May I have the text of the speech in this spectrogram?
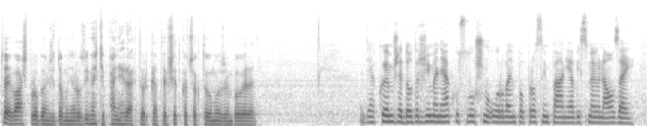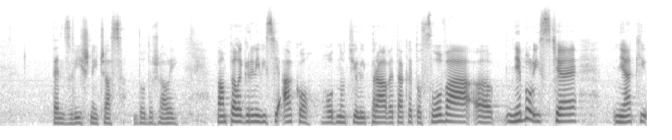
To je váš problém, že tomu nerozumiete, pani redaktorka. To je všetko, čo k tomu môžem povedať. Ďakujem, že dodržíme nejakú slušnú úroveň. Poprosím páni, aby sme ju naozaj ten zvyšný čas dodržali. Pán Pelegrini, vy ste ako hodnotili práve takéto slova? E, neboli ste nejaký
